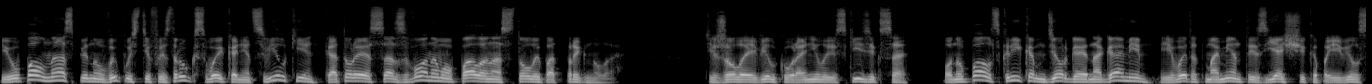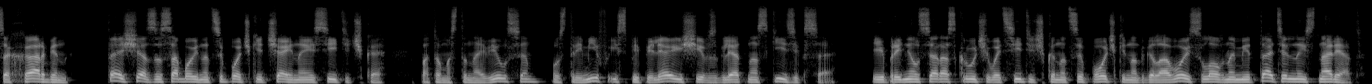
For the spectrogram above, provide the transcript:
и упал на спину, выпустив из рук свой конец вилки, которая со звоном упала на стол и подпрыгнула. Тяжелая вилка уронила из Кизикса, он упал с криком, дергая ногами, и в этот момент из ящика появился Харбин, таща за собой на цепочке чайное ситечко, потом остановился, устремив испепеляющий взгляд на Скизикса, и принялся раскручивать ситечко на цепочке над головой, словно метательный снаряд.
